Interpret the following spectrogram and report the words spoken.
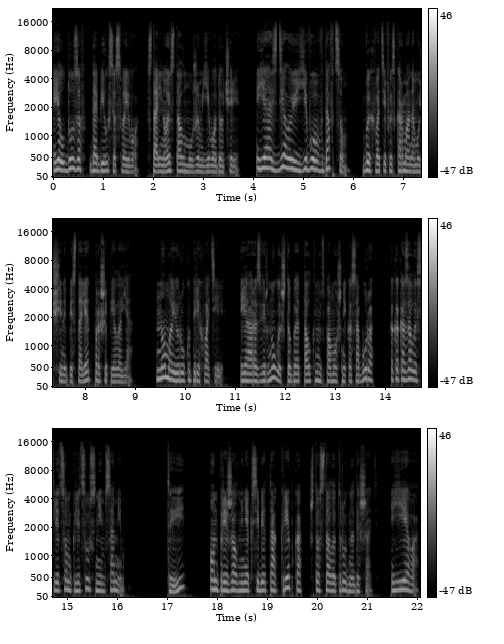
Елдузов добился своего. Стальной стал мужем его дочери. «Я сделаю его вдовцом», — выхватив из кармана мужчины пистолет, прошипела я. Но мою руку перехватили. Я развернулась, чтобы оттолкнуть помощника Сабура, как оказалось лицом к лицу с ним самим. «Ты?» Он прижал меня к себе так крепко, что стало трудно дышать. «Ева!»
